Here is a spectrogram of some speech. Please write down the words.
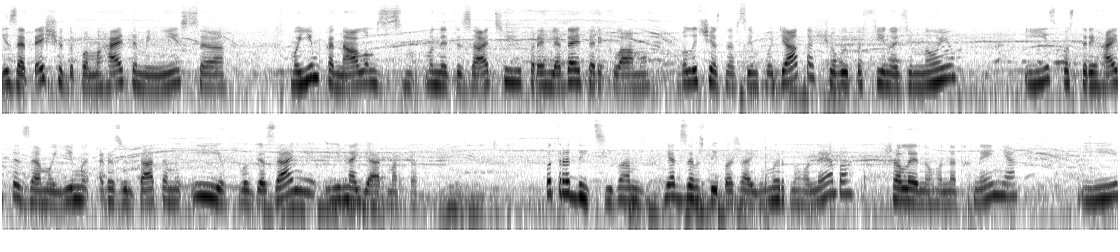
і за те, що допомагаєте мені з моїм каналом, з монетизацією. Переглядайте рекламу. Величезна всім подяка, що ви постійно зі мною і спостерігайте за моїми результатами і в в'язанні, і на ярмарках. По традиції вам, як завжди, бажаю мирного неба, шаленого натхнення і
